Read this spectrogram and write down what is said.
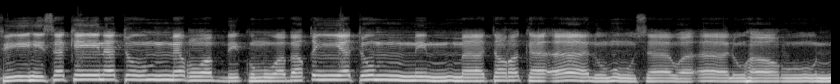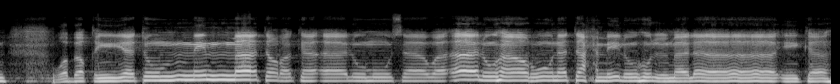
فيه سكينة من ربكم وبقية مما ترك آل موسى وآل هارون وبقية مما ترك آل موسى وآل هارون تحمله الملائكة.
